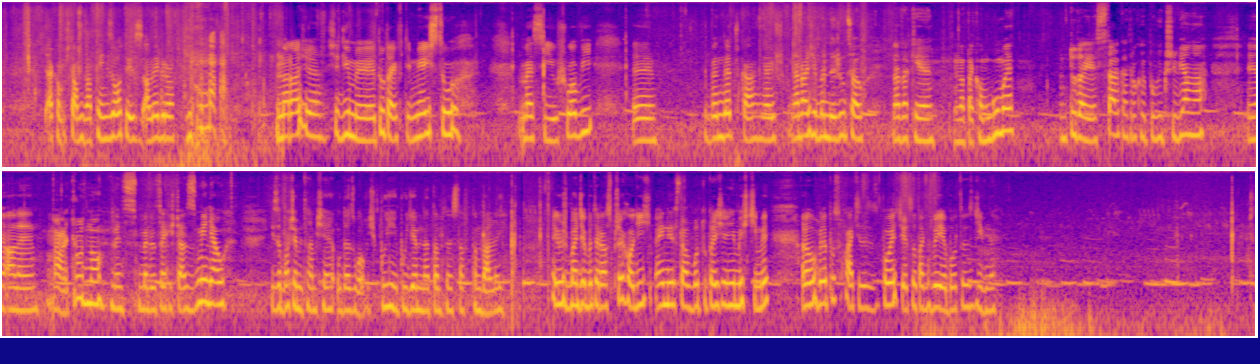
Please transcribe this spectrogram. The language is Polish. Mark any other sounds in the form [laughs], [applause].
Jakąś tam za 5 zł z Allegro. Na razie siedzimy tutaj w tym miejscu. Messi już łowi. Yy, Wędeczka, ja już na razie będę rzucał na, takie, na taką gumę. Tutaj jest stalka trochę powykrzywiana, yy, ale, ale trudno, więc będę co jakiś czas zmieniał i zobaczymy co nam się uda złowić. Później pójdziemy na tamten staw tam dalej. Już będziemy teraz przechodzić na inny staw, bo tutaj się nie mieścimy. Ale w ogóle posłuchajcie, powiedzcie co tak wyje, bo to jest dziwne.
